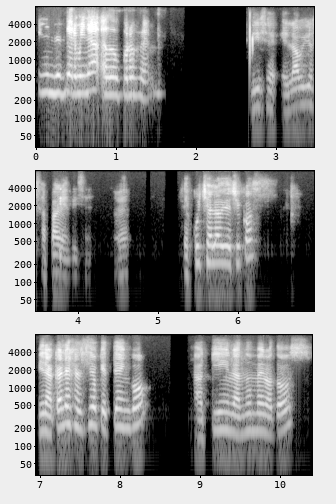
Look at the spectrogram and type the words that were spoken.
Indeterminado, profe. Dice, el audio se apague, dice. A ver. ¿Se escucha el audio, chicos? Mira, acá el ejercicio que tengo, aquí en la número 2,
